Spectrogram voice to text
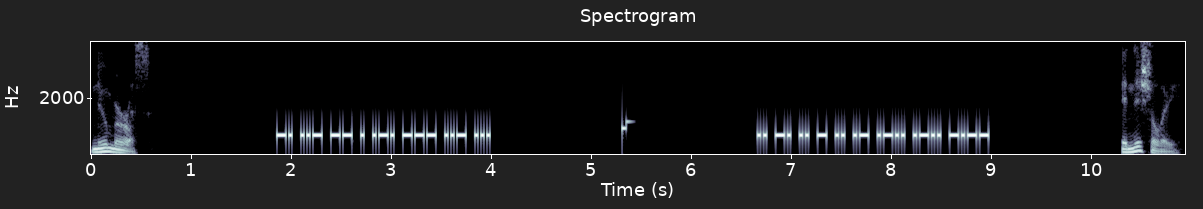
Numerous. Initially.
